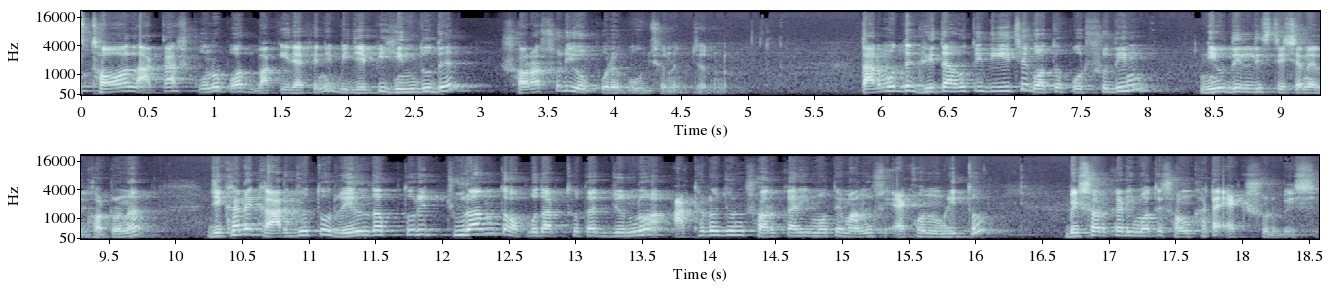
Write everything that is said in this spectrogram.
স্থল, আকাশ কোনো পথ বাকি রাখেনি বিজেপি হিন্দুদের সরাসরি ওপরে পৌঁছানোর জন্য। তার মধ্যে ঘৃতাহুতি দিয়েছে গত পরশুদিন নিউ দিল্লি স্টেশনের ঘটনা, যেখানে কার্যত রেল দপ্তরের চূড়ান্ত অপদার্থতার জন্য আঠারো জন সরকারি মতে মানুষ এখন মৃত, বেসরকারি মতে সংখ্যাটা একশোর বেশি।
